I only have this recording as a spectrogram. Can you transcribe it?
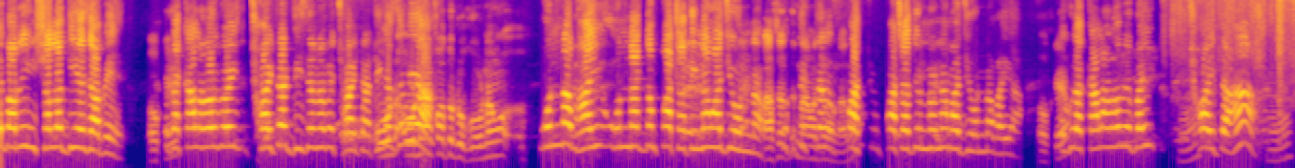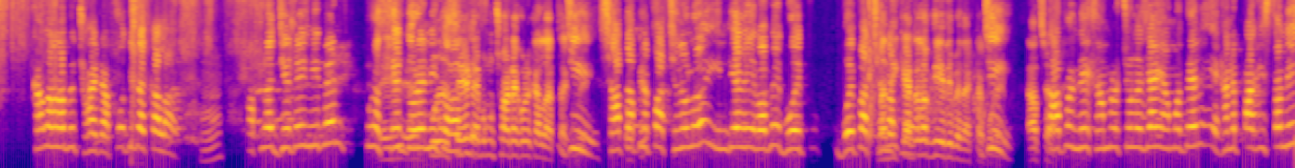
এবার ইনশাল্লাহ দিয়ে যাবে। এটা কালার হবে ছয়টা ডিজাইন হবে ছয়টা ঠিক আছে ওনা কতটুকু? ওনা ভাই ওন্না একদম পাঁচাতি নামাজি ওন্না। পাঁচ হাতি নামাজি? পাঁচাতি ভাইয়া। এগুলা কালার হবে ভাই ছয়টা হ্যাঁ? কালার হবে ছয়টা প্রতিটা কালার। আপনার যেটাই নিবেন পুরো সেট ধরে নিতে হবে। এবং ছয়টা করে কালার থাকবে। জি সাথে আপনি পাচ্ছেন হলো ইন্ডিয়ান এভাবে বই বই পাচ্ছেন মানে ক্যাটালগ দিয়ে দিবেন একটা জি করে। আচ্ছা। তারপর নেক্সট আমরা চলে যাই আমাদের এখানে পাকিস্তানি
